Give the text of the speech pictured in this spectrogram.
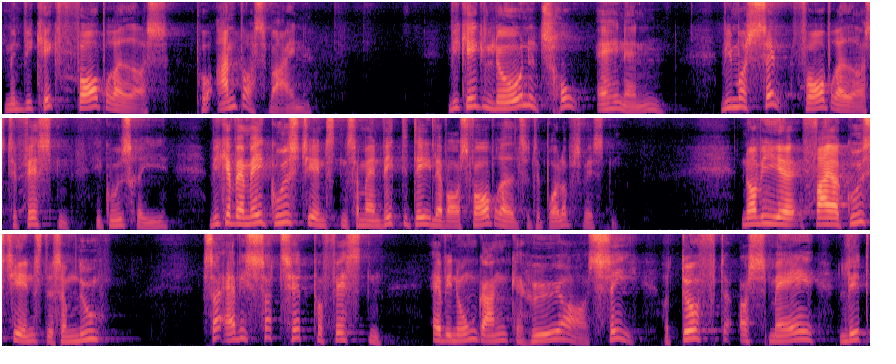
Men vi kan ikke forberede os på andres vegne. Vi kan ikke låne tro af hinanden. Vi må selv forberede os til festen i Guds rige. Vi kan være med i gudstjenesten, som er en vigtig del af vores forberedelse til bryllupsfesten. Når vi øh, fejrer gudstjeneste som nu, så er vi så tæt på festen, at vi nogle gange kan høre og se og dufte og smage lidt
